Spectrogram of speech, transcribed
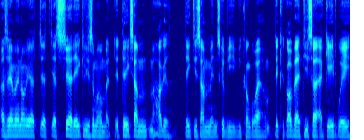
Altså jeg mener, jeg, jeg, jeg ser det ikke ligesom om, at det, det er ikke samme marked. Det er ikke de samme mennesker, vi, vi konkurrerer om. Det kan godt være, at de så er gateway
